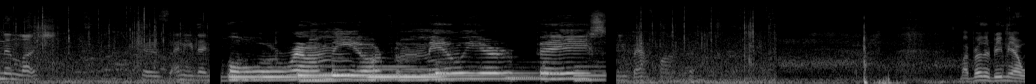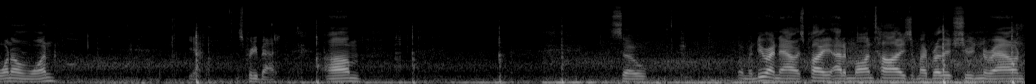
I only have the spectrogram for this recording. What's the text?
And then Lush. Because I need a All around me are familiar face. new bath bomb. My brother beat me at one on one. Yeah, it's pretty bad. Um, so what I'm gonna do right now is probably add a montage of my brother shooting around,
